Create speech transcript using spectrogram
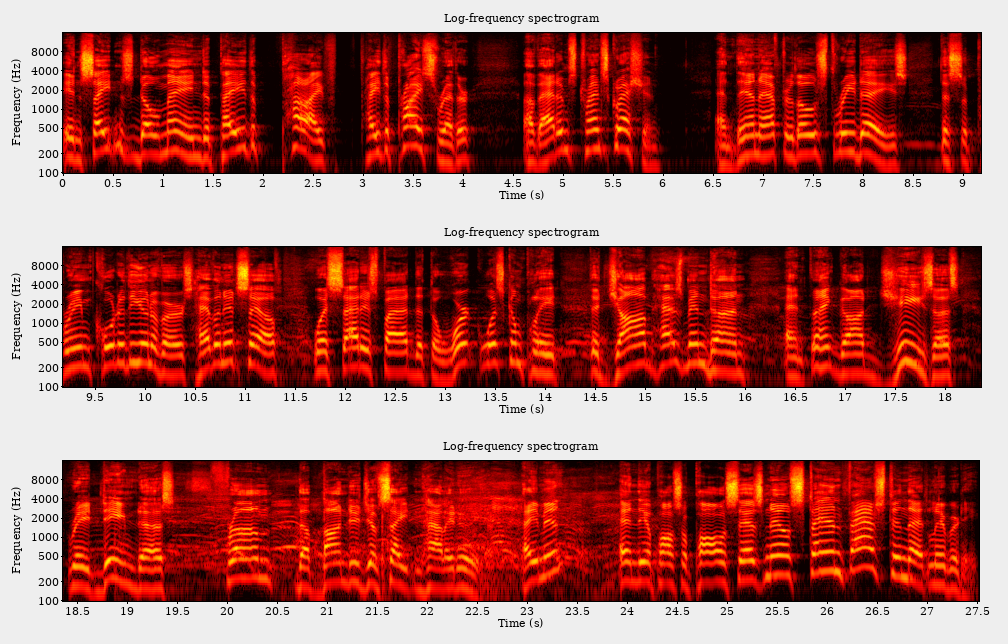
in Satan's domain to pay the price, pay the price rather, of Adam's transgression. And then after those three days, the Supreme Court of the universe, heaven itself, was satisfied that the work was complete, the job has been done, and thank God Jesus redeemed us from the bondage of Satan. Hallelujah. Amen. And the Apostle Paul says, Now stand fast in that liberty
